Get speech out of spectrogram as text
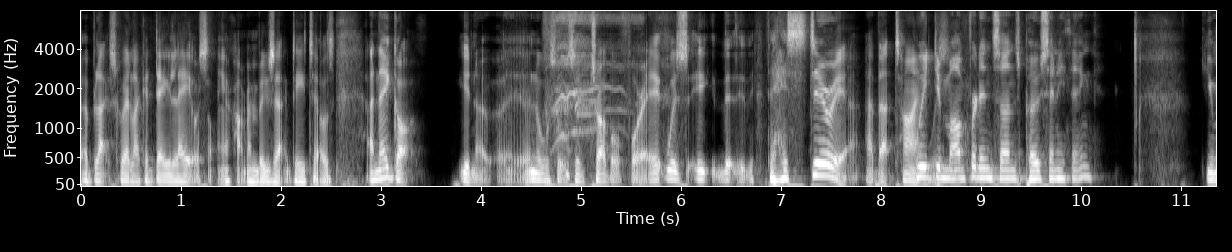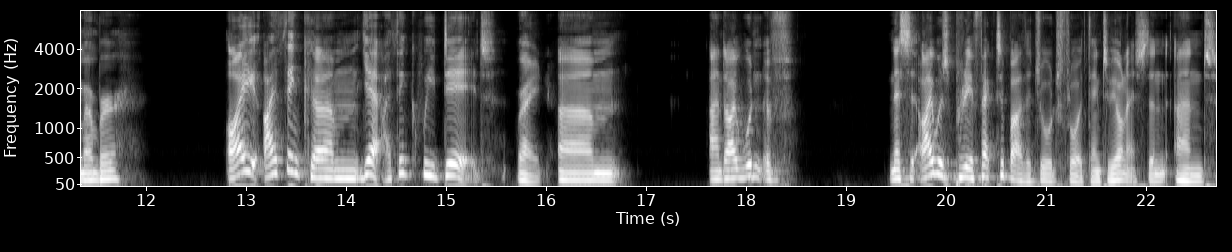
a, a black square like a day late or something. I can't remember exact details, and they got you know uh, in all sorts of trouble for it. It was it, the, the hysteria at that time. Wait, was- did Mumford and Sons post anything? Do you remember? I I think um, yeah, I think we did. Right. Um, and I wouldn't have necessarily. I was pretty affected by the George Floyd thing, to be honest, and and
